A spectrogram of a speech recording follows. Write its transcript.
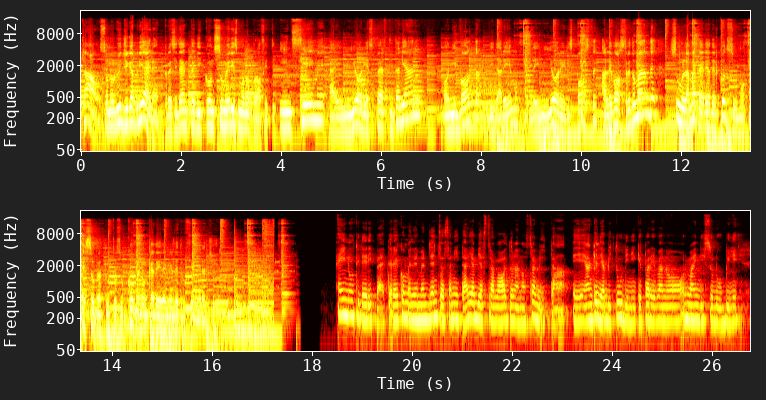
Ciao, sono Luigi Gabriele, presidente di Consumerismo No Profit. Insieme ai migliori esperti italiani, ogni volta vi daremo le migliori risposte alle vostre domande sulla materia del consumo e soprattutto su come non cadere nelle truffe nei raggiri. È inutile ripetere come l'emergenza sanitaria abbia stravolto la nostra vita e anche le abitudini che parevano ormai indissolubili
